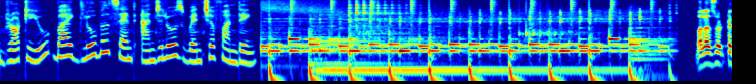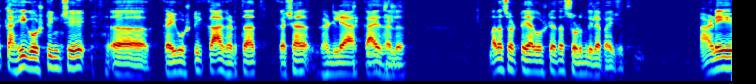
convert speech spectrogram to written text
Brought to you by Global St. Angelo's Venture Funding. मला असं वाटतं काही गोष्टींचे काही गोष्टी का घडतात कशा घडल्या काय झालं मला असं वाटतं या गोष्टी आता सोडून दिल्या पाहिजेत आणि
